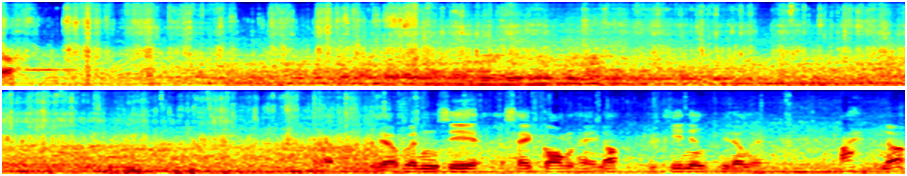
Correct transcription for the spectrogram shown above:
อะเดี๋ยวเพิ่นสิใส่กล้องให้เนาะอีกทีหนึ่งพี่น้องเอ้ยไปเนาะ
